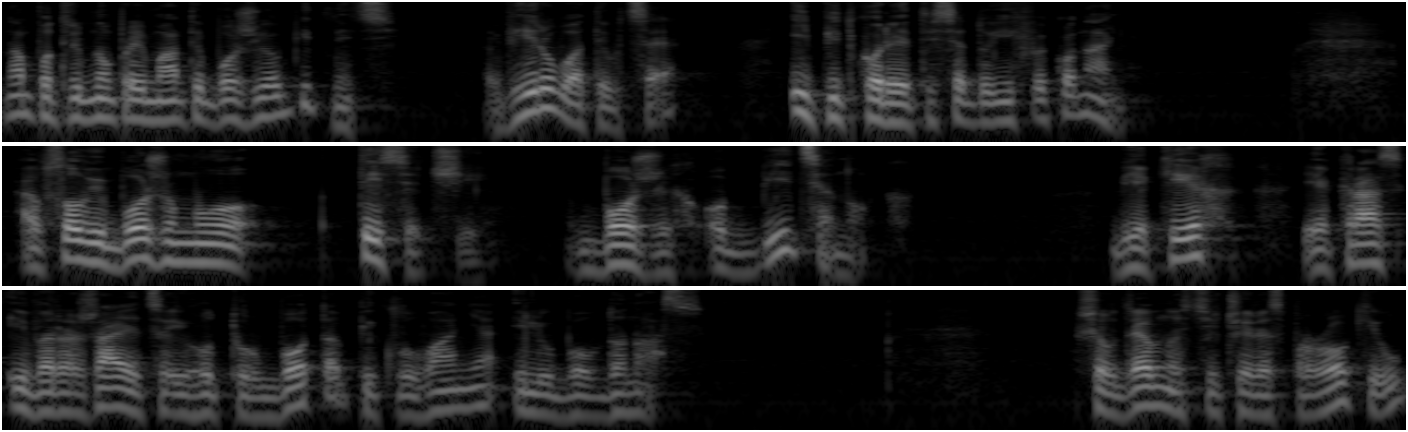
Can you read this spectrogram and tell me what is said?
Нам потрібно приймати Божі обітниці, вірувати в це і підкоритися до їх виконання. А в Слові Божому тисячі Божих обіцянок, в яких якраз і виражається його турбота, піклування і любов до нас. Ще в древності через пророків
